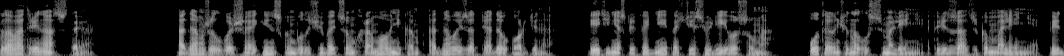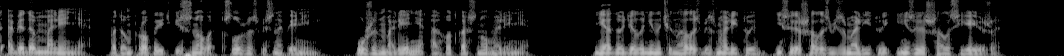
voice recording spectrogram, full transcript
Глава 13. Адам жил в Большеокинском, будучи бойцом-храмовником одного из отрядов ордена. И эти несколько дней почти свели его с ума. Утро начиналось с моления, перед завтраком моления, перед обедом моления, потом проповедь и снова служба с песнопениями. Ужин моления, отход ко сну моления. Ни одно дело не начиналось без молитвы, не совершалось без молитвы и не завершалось ею же.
